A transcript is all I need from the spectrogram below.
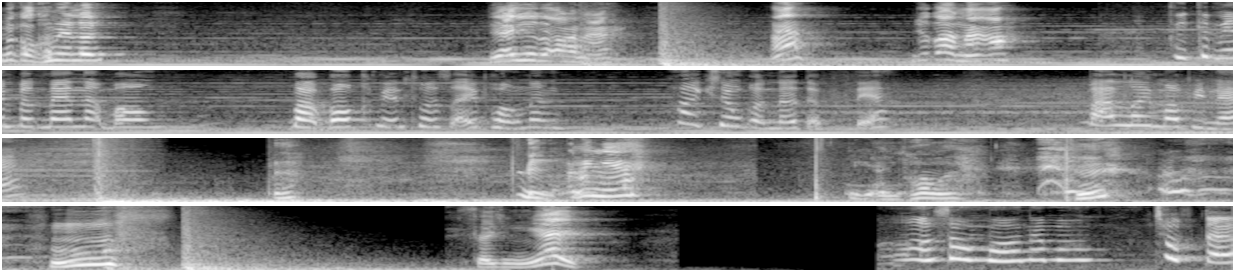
មិនក៏គ្មានលុយនេះអញយកទៅអស់ណាហ៎យកទៅអស់ណាអស់គឺគ្មានពិតមែនណាបង បើបងគ្មានធ្វើស្អីផងហ្នឹងហើយខ្ញុំក៏នៅតែផ្ទះបានលុយមកពីណា đừng anh nhé đừng anh phong hả hả ừ. sao chừng ngay អូសុំបងណាបងជប់ទៅ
